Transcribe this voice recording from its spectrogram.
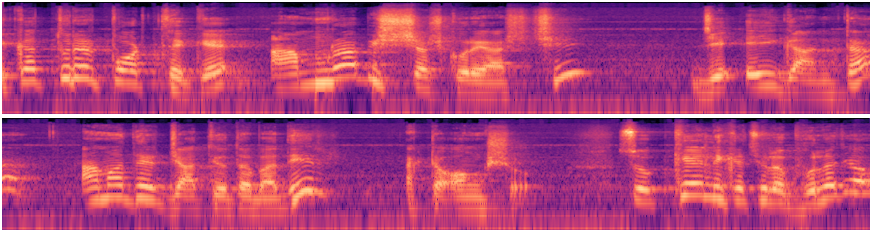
একাত্তরের পর থেকে আমরা বিশ্বাস করে আসছি যে এই গানটা আমাদের জাতীয়তাবাদীর একটা অংশ। সো কে লিখেছিল ভুলে যাও?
